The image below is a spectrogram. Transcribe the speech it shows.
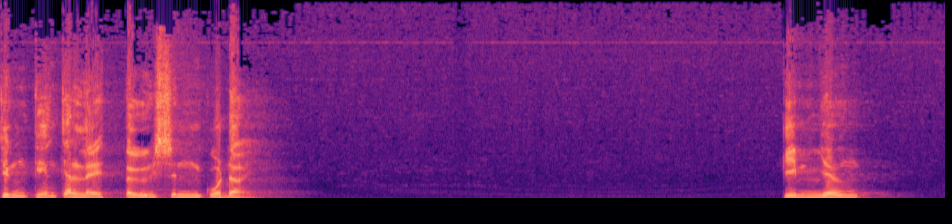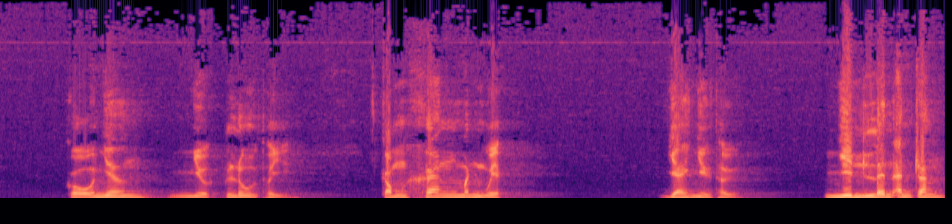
chứng kiến cho lễ tử sinh của đời. Kim nhân cổ nhân nhược lưu thủy, cộng khang minh nguyệt, giai như thử. Nhìn lên ánh trăng,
